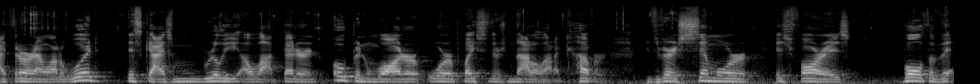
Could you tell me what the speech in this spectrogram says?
I throw around a lot of wood. This guy's really a lot better in open water or places there's not a lot of cover. It's very similar as far as both of the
